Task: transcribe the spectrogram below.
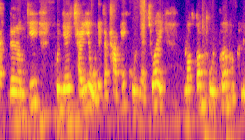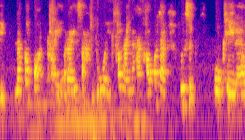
จากเดิมที่คุณยายใช้อยู่เนี่ยจะทำให้คุณเนี่ยช่วยลดต้นทุนเพิ่มผลผลิต แล้วก็ปลอดภัยไร้สารด้วย เท่านั้นนะคะเขาก็จะรู้สึก โอเคแล้ว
